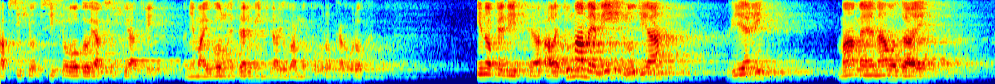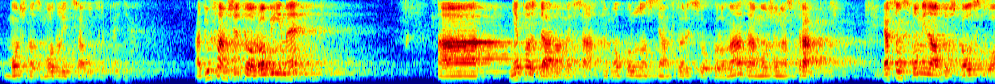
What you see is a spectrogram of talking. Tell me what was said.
a psycho, psychológovia a psychiatri nemajú voľné termíny, dajú vám o pol roka, o rok. Inokedy, ale tu máme my, ľudia, viery, máme naozaj možnosť modliť sa v utrpeniach. A dúfam, že to robíme a nepozdávame sa tým okolnostiam, ktoré sú okolo nás a môžu nás trápiť. Ja som spomínal to školstvo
